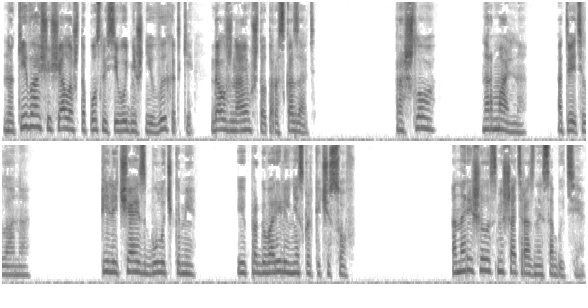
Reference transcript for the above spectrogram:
Но Кива ощущала, что после сегодняшней выходки должна им что-то рассказать. «Прошло нормально», — ответила она. «Пили чай с булочками и проговорили несколько часов». Она решила смешать разные события.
